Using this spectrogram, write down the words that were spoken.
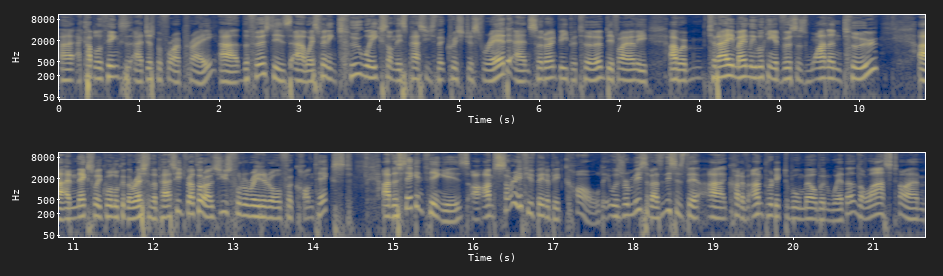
uh, a couple of things uh, just before I pray. Uh, the first is uh, we're spending two weeks on this passage that Chris just read, and so don't be perturbed if I only. we're today mainly looking at verses 1 and 2. and next week we'll look at the rest of the passage, but I thought it was useful to read it all for context. the second thing is, I- am sorry if you've been a bit cold. It was remiss of us. This is the kind of unpredictable Melbourne weather. The last time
